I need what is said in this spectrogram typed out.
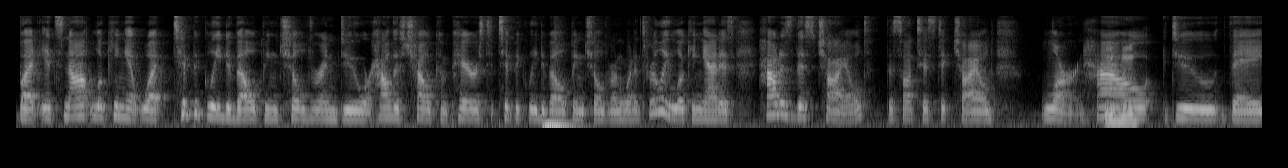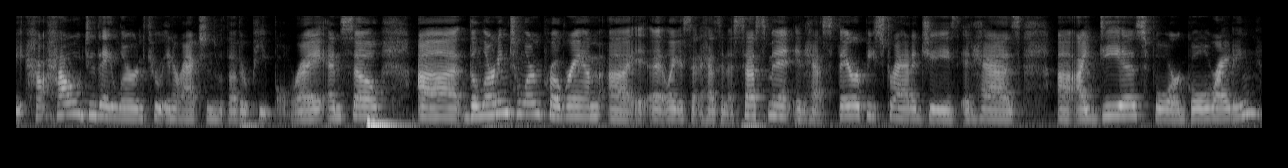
but it's not looking at what typically developing children do or how this child compares to typically developing children. What it's really looking at is how does this child, this autistic child, learn? How do they how, how do they learn through interactions with other people right? And so uh, the learning to learn program uh, it- like i said it has an assessment it has therapy strategies it has uh, ideas for goal writing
